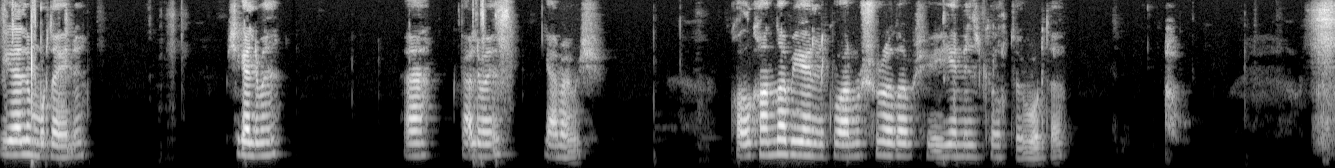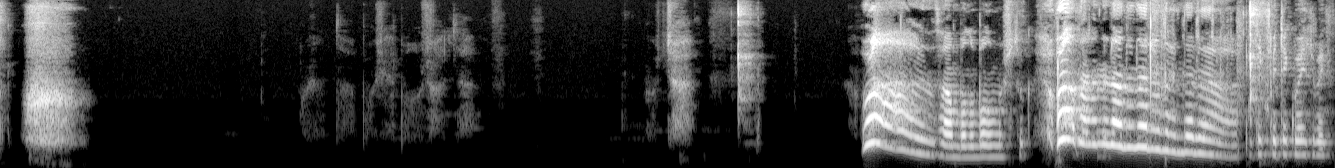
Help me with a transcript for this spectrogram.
Bir şey geldi mi burada yeni? Bir şey geldi mi? He, geldi mi? Gelmemiş. Kalkanda bir yenilik varmış. Şurada bir şey yenilik yoktur burada. Tamam bunu bulmuştuk. Petek petek petek petek.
